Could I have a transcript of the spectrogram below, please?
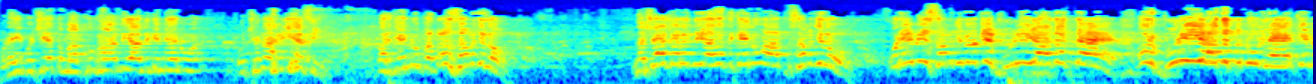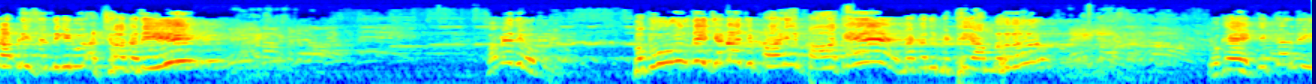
ਹੁਣ ਇਹ ਪੁੱਛੀਏ, ਤਮਾਕੂ ਖਾਣ ਦੀ ਆਦਤ ਕਿੰਨਿਆਂ ਨੂੰ ਪੁੱਛਣਾ ਨਹੀਂ ਅਸੀਂ, ਪਰ ਜਿਹਨੂੰ ਪਤਾ ਸਮਝ ਲਓ। ਨਸ਼ਾ ਕਰਨ ਦੀ ਆਦਤ ਕਿਹਨੂੰ ਆਪ ਸਮਝ ਲਓ? ਔਰ ਇਹ ਵੀ ਸਮਝ ਲਓ ਕਿ ਬੁਰੀ ਆਦਤ ਹੈ, ਔਰ ਬੁਰੀ ਆਦਤ ਨੂੰ ਲੈ ਕੇ ਮੈਂ ਆਪਣੀ ਜ਼ਿੰਦਗੀ ਨੂੰ ਅੱਛਾ ਕਦੀ ਸਮਝਦੇ ਹੋ ਕਿ ਬਬੂਲ ਦੀ ਜੜ੍ਹਾਂ 'ਚ ਪਾਣੀ ਪਾ ਕੇ ਮੈਂ ਕਦੀ ਮਿੱਠੇ ਅੰਬ ਕਿਉਂਕਿ ਕਿੱਕਰ ਦੀ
